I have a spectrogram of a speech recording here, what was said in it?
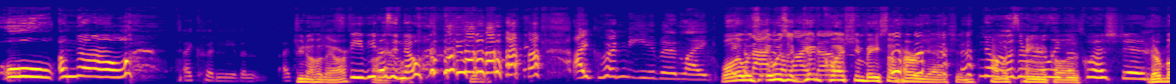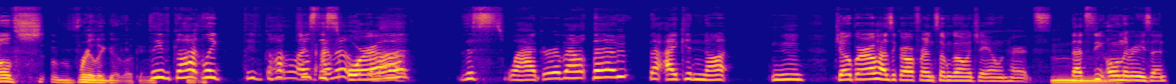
Oh, oh no. I couldn't even. I Do you know who they are? Stevie All right. doesn't know. I couldn't even like. Well, it was it was the a good lineup. question based on her reaction. no, it was a really good question. They're both really good looking. They've got like, they've got Oh, just I'm this gonna look 'em aura, this swagger about them that I cannot. Mm. Joe Burrow has a girlfriend, so I'm going with Jalen Hurts. That's the only reason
